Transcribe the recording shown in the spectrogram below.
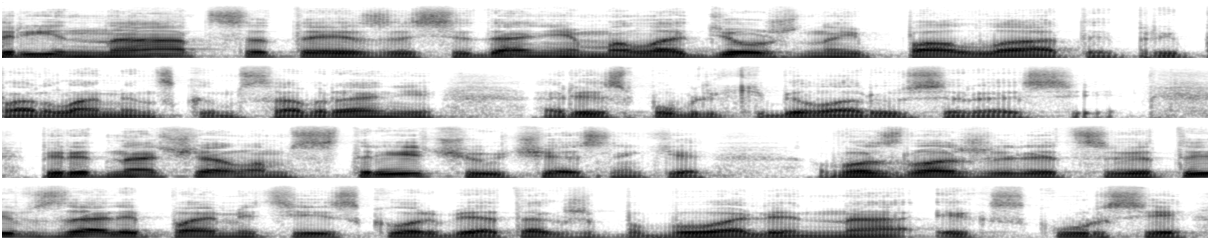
13-е заседание молодежной палаты при парламентском собрании Республики Беларусь и России. Перед началом встречи участники возложили цветы в зале памяти и скорби, а также побывали на экскурсии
